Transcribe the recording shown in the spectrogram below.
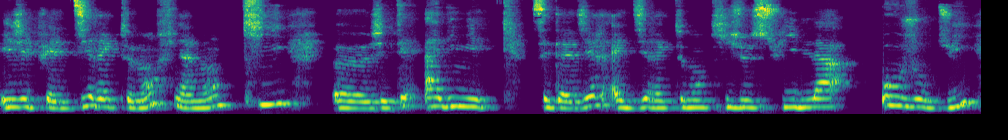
Et j'ai pu être directement finalement qui j'étais alignée, c'est-à-dire être directement qui je suis là aujourd'hui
